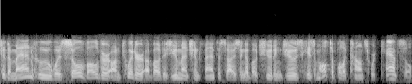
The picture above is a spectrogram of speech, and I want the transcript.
to the man who was so vulgar on Twitter about, as you mentioned, fantasizing about shooting Jews. His multiple accounts were canceled.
